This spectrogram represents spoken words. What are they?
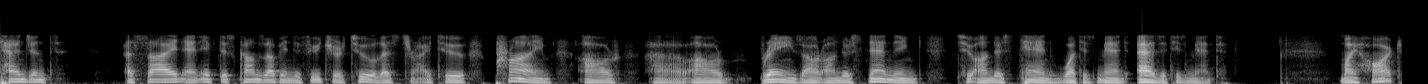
tangent aside and if this comes up in the future too let's try to prime our uh, our brains our understanding to understand what is meant as it is meant. My heart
